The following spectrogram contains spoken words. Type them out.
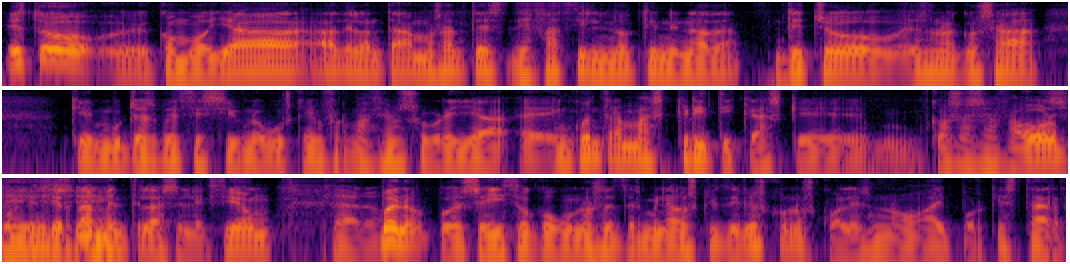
Esto, eh, como ya adelantábamos antes, de fácil no tiene nada. De hecho, es una cosa que muchas veces si uno busca información sobre ella eh, encuentra más críticas que cosas a favor, Sí, porque sí. ciertamente la selección Claro. bueno, pues se hizo con unos determinados criterios con los cuales no hay por qué estar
